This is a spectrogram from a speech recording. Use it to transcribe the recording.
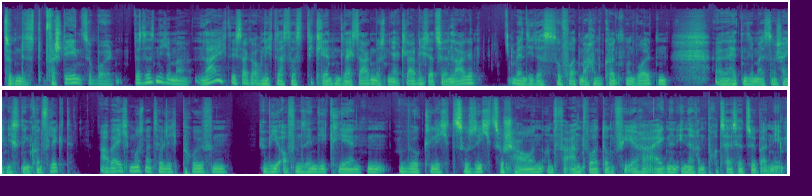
zumindest verstehen zu wollen. Das ist nicht immer leicht. Ich sage auch nicht, dass das die Klienten gleich sagen müssen. Ja, klar bin ich dazu in Lage. Wenn sie das sofort machen könnten und wollten, äh, dann hätten sie meistens wahrscheinlich nicht den Konflikt. Aber ich muss natürlich prüfen, wie offen sind die Klienten, wirklich zu sich zu schauen und Verantwortung für ihre eigenen inneren Prozesse zu übernehmen.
